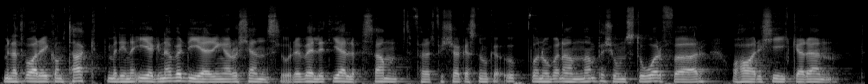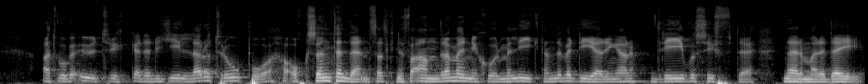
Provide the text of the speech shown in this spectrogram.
Men att vara i kontakt med dina egna värderingar och känslor är väldigt hjälpsamt för att försöka snoka upp vad någon annan person står för och har i kikaren att våga uttrycka det du gillar och tror på har också en tendens att knuffa andra människor med liknande värderingar, driv och syfte närmare dig.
